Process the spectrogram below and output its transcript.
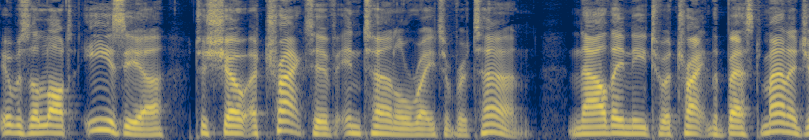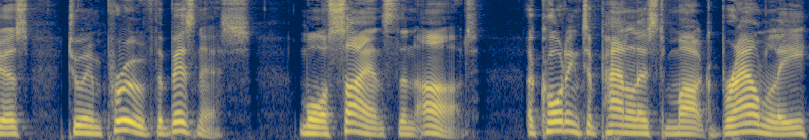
it was a lot easier to show attractive internal rate of return. Now they need to attract the best managers to improve the business. More science than art. According to panelist Mark Brownlee,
